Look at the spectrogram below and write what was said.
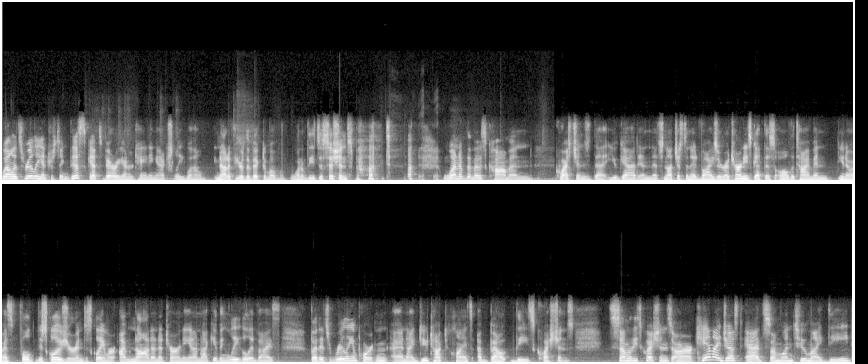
Well, it's really interesting. This gets very entertaining, actually. Well, not if you're the victim of one of these decisions, but one of the most common questions that you get, and it's not just an advisor, attorneys get this all the time. And, you know, as full disclosure and disclaimer, I'm not an attorney and I'm not giving legal advice, but it's really important. And I do talk to clients about these questions. Some of these questions are Can I just add someone to my deed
